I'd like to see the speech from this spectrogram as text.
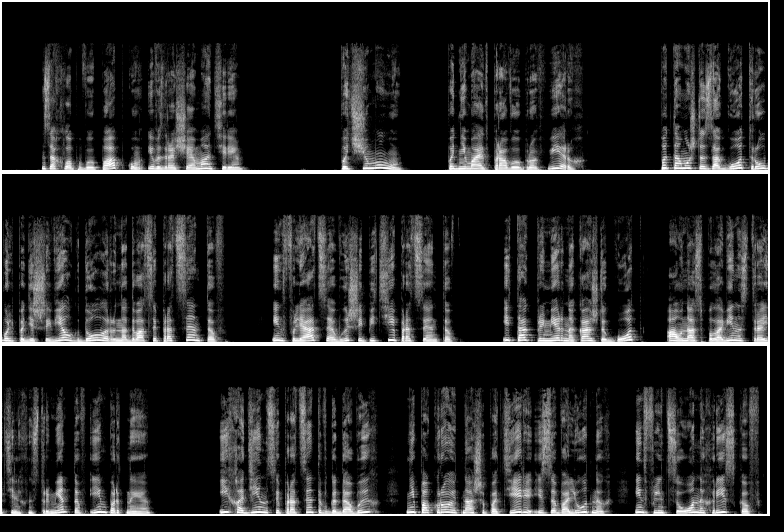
Захлопываю папку и возвращаю матери. «Почему?» Поднимает правую бровь вверх потому что за год рубль подешевел к доллару на 20%, инфляция выше 5%. И так примерно каждый год, а у нас половина строительных инструментов импортные. Их 11% годовых не покроют наши потери из-за валютных инфляционных рисков.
